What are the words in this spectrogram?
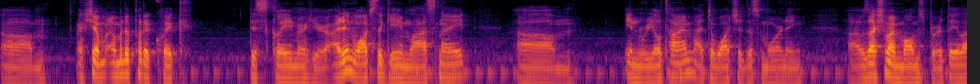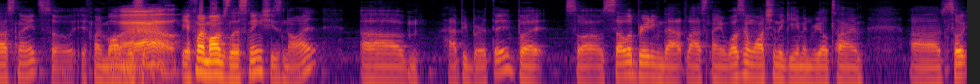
um, actually i'm, I'm going to put a quick disclaimer here i didn't watch the game last night um, in real time i had to watch it this morning uh, it was actually my mom's birthday last night so if my mom Wow. listen- if my mom's listening she's not um, happy birthday but so i was celebrating that last night wasn't watching the game in real time uh, so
